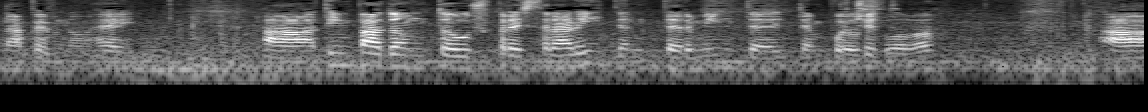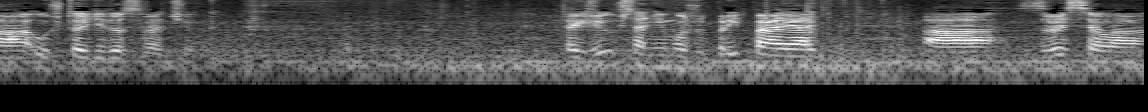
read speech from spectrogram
Napevno, hej. A tým pádom to už presrali, ten termín, te- ten počet, Doslova. a už to ide do sračiek. Takže už sa nemôžu pripájať a z vesela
